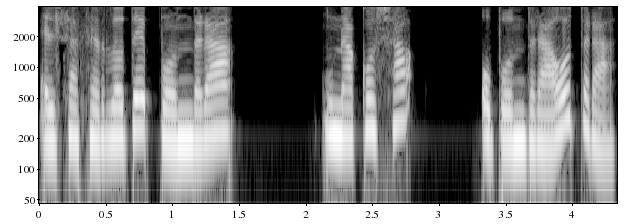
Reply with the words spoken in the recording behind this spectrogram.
el sacerdote pondrá una cosa o pondrá otra.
